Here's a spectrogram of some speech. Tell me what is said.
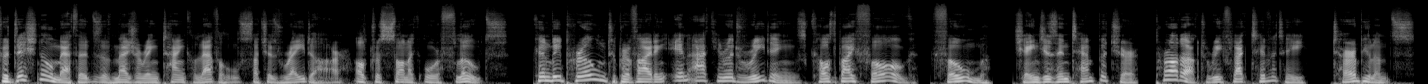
Traditional methods of measuring tank levels, such as radar, ultrasonic, or floats, can be prone to providing inaccurate readings caused by fog, foam, changes in temperature, product reflectivity, turbulence,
